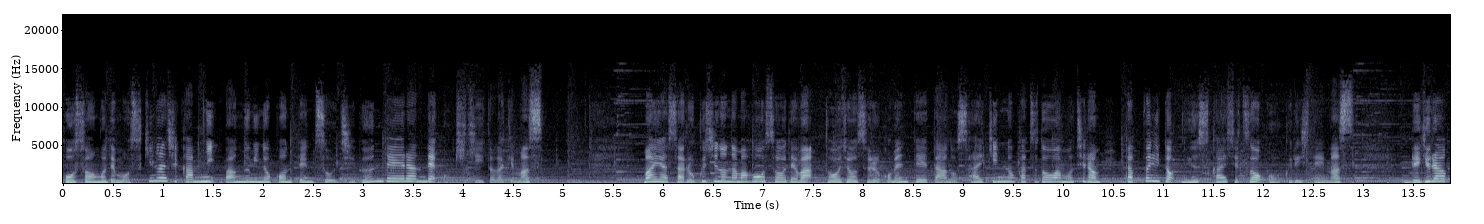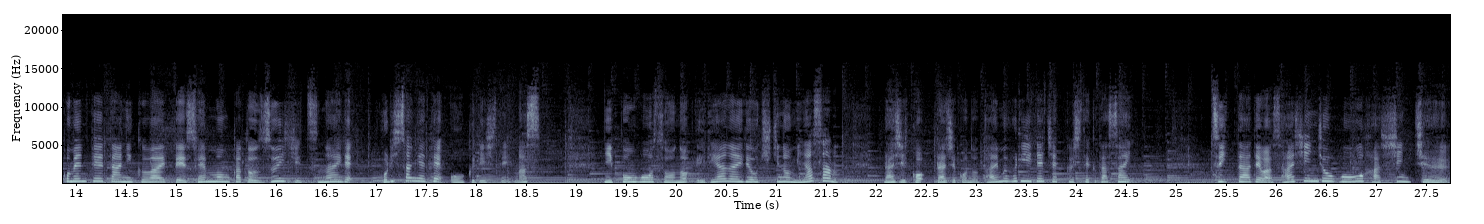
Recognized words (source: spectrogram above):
放送後でも好きな時間に番組のコンテンツを自分で選んでお聞きいただけます。毎朝6時の生放送では登場するコメンテーターの最近の活動はもちろんたっぷりとニュース解説をお送りしています。レギュラーコメンテーターに加えて専門家と随時つないで掘り下げてお送りしています。日本放送のエリア内でお聞きの皆さんラジコラジコのタイムフリーでチェックしてください。ツイッターでは最新情報を発信中。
